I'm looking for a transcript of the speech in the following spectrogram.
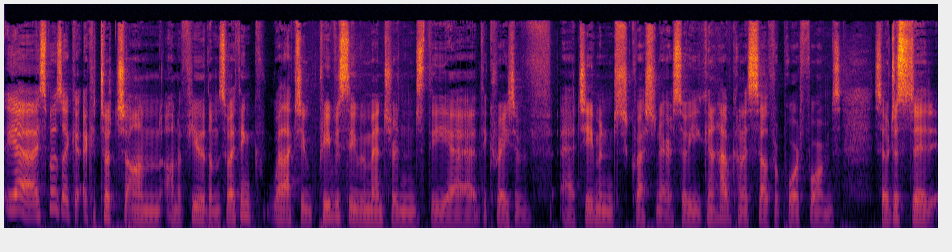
Yeah, I suppose I could, I could touch on, on a few of them. So I think, well, actually, previously we mentioned the uh, the creative achievement questionnaire. So you can have kind of self report forms. So just to,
